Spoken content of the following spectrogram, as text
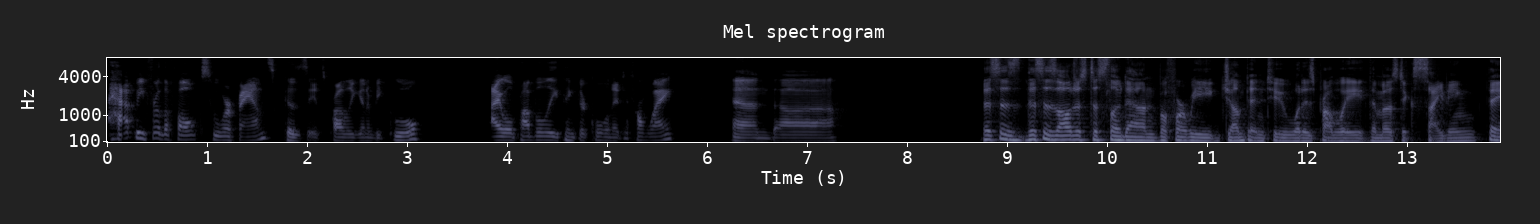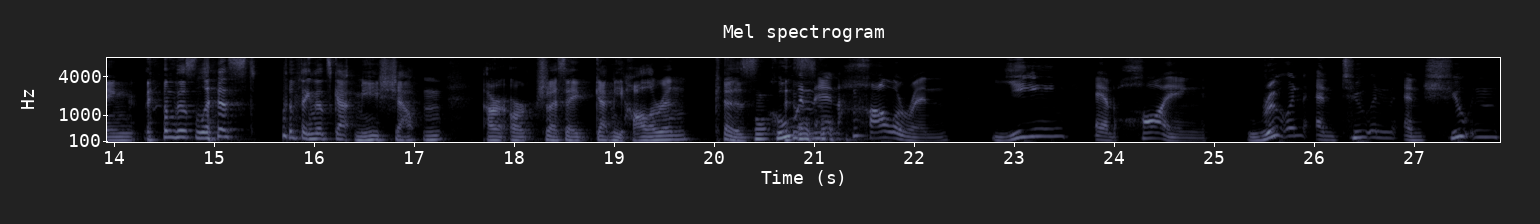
happy for the folks who are fans because it's probably going to be cool. I will probably think they're cool in a different way, and uh This is this is all just to slow down before we jump into what is probably the most exciting thing on this list. The thing that's got me shouting, or or should I say, got me hollering? Because hooting and hollering, yeeing and hawing, rootin' and tootin' and shootin',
